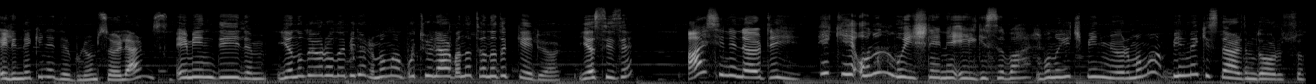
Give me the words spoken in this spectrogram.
Elindeki nedir Bloom söyler misin? Emin değilim. Yanılıyor olabilirim ama bu tüyler bana tanıdık geliyor. Ya size? Aysin'in ördeği. Peki onun bu işle ne ilgisi var? Bunu hiç bilmiyorum ama bilmek isterdim doğrusu.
